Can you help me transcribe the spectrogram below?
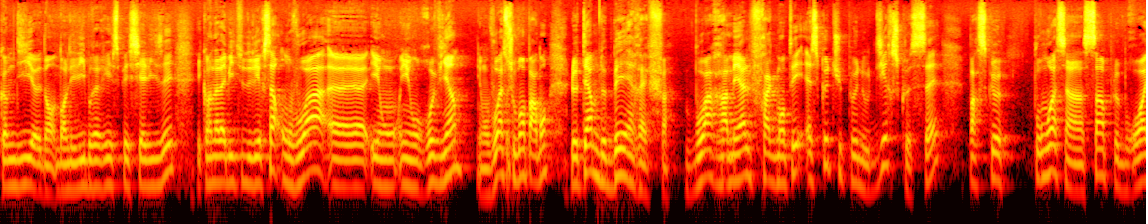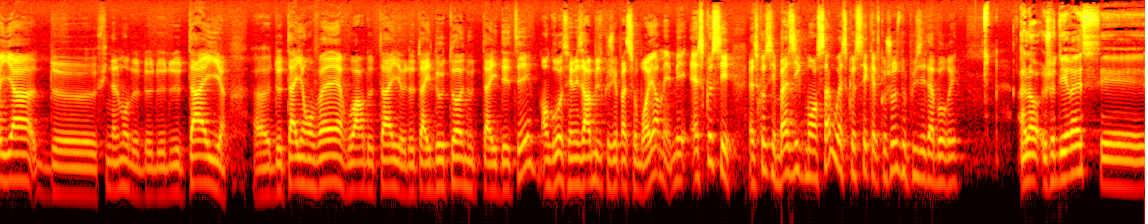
comme dit, dans, dans, les librairies spécialisées. Et quand on a l'habitude de lire ça, on voit et, on, et on revient, et on voit souvent, pardon, le terme de BRF, bois raméal fragmenté. Est-ce que tu peux nous dire ce que c'est? Parce que pour moi, c'est un simple broyat de finalement de, de, taille, euh, de taille en verre, voire de taille de taille d'automne ou de taille d'été. En gros, c'est mes arbustes que j'ai passés au broyat. Mais, mais est-ce que c'est est-ce que c'est basiquement ça ou est-ce que c'est quelque chose de plus élaboré? Alors, je dirais c'est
